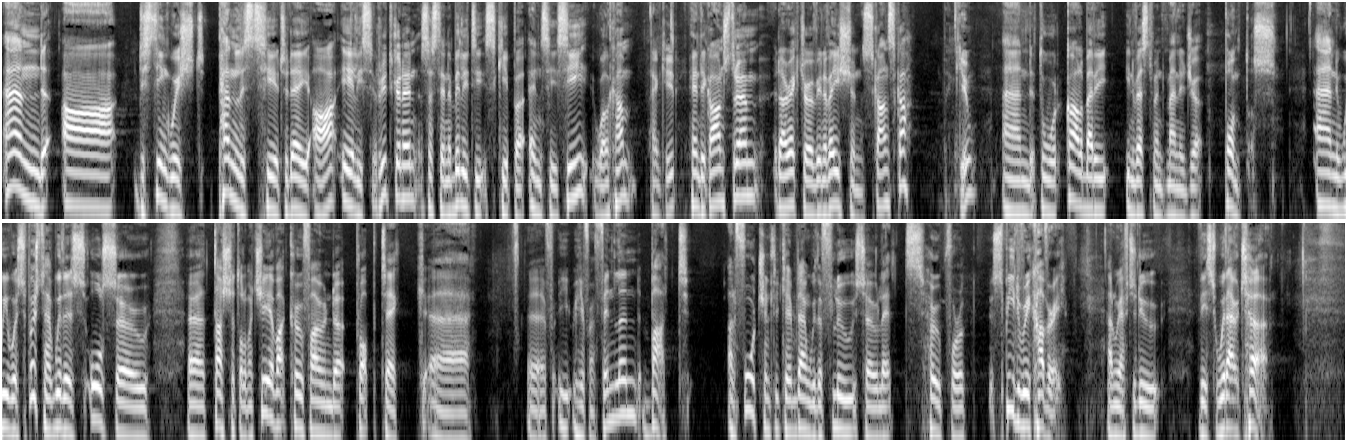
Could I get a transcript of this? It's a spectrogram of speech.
And our distinguished panelists here today are Eelis Rytkönen, Sustainability Skipper NCC. Welcome. Thank you. Henrik Ahnström, Director of Innovation Skanska. Thank you. And Tor Karlberg, Investment Manager Pontos. And we were supposed to have with us also uh, Tasha Tolmacheva, co-founder PropTech uh, uh, here from Finland, but unfortunately came down with a flu. So let's hope for a speedy recovery, and we have to do this without her.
